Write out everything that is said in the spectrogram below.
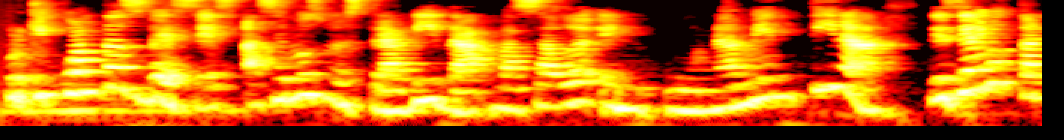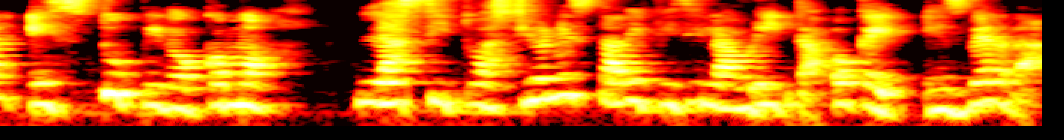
porque cuántas veces hacemos nuestra vida basado en una mentira, desde algo tan estúpido como la situación está difícil ahorita, ok, ¿es verdad?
